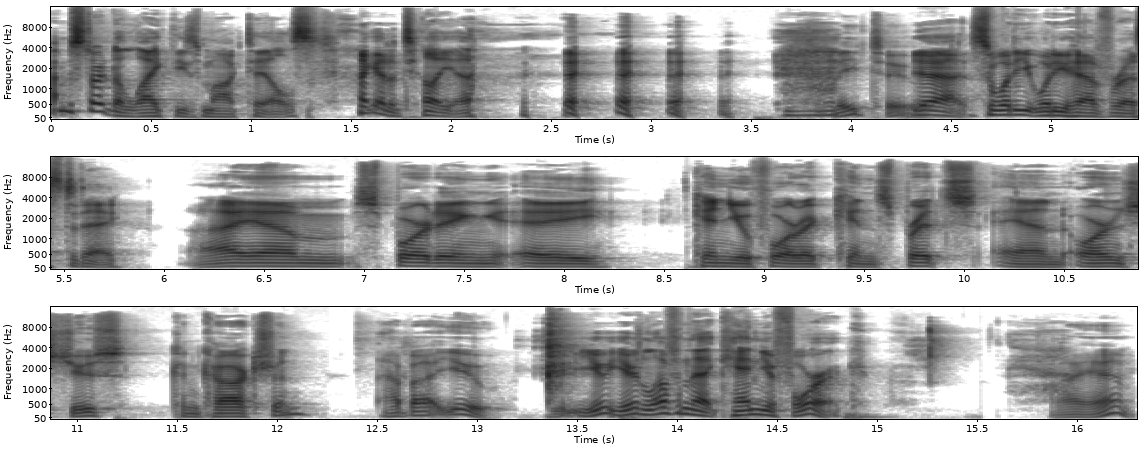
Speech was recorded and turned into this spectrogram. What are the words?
I'm starting to like these mocktails. I got to tell you. Me too. Yeah. So what do you what do you have for us today? I am sporting a Kin Euphoric Kin Spritz and orange juice concoction. How about you? you you're loving that Kin Euphoric. I am.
